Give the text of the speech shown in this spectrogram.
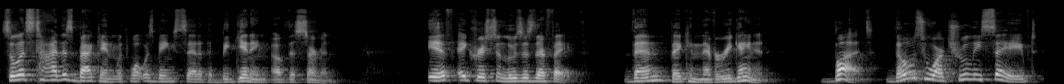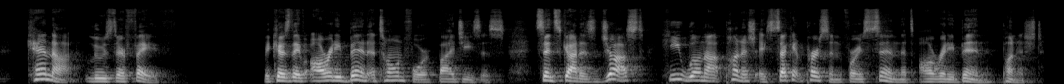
So let's tie this back in with what was being said at the beginning of this sermon. If a Christian loses their faith, then they can never regain it. But those who are truly saved cannot lose their faith because they've already been atoned for by Jesus. Since God is just, he will not punish a second person for a sin that's already been punished.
